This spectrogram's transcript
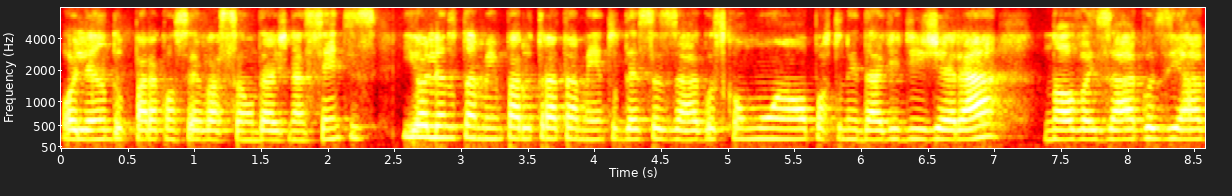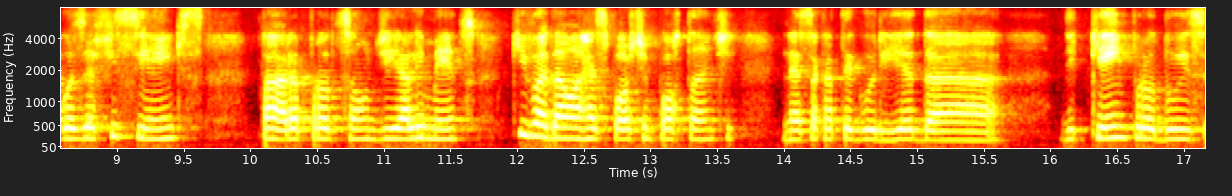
olhando para a conservação das nascentes e olhando também para o tratamento dessas águas como uma oportunidade de gerar novas águas e águas eficientes para a produção de alimentos, que vai dar uma resposta importante nessa categoria da, de quem produz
